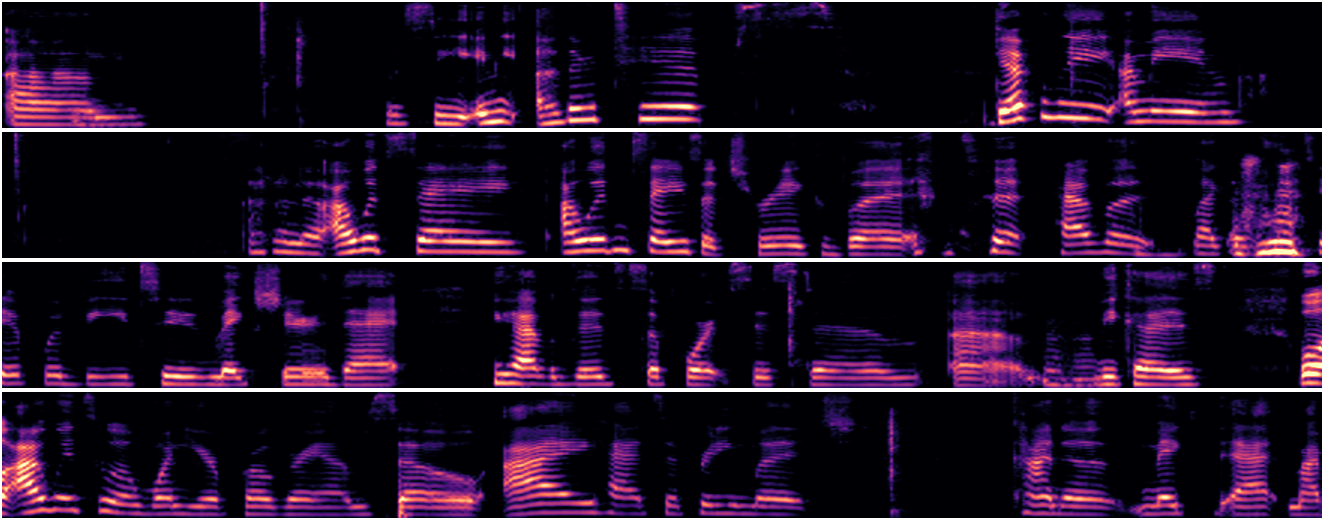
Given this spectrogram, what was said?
um let's see any other tips definitely i mean i don't know i would say i wouldn't say it's a trick but to have a like a tip would be to make sure that you have a good support system um, mm-hmm. because well i went to a one year program so i had to pretty much kind of make that my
